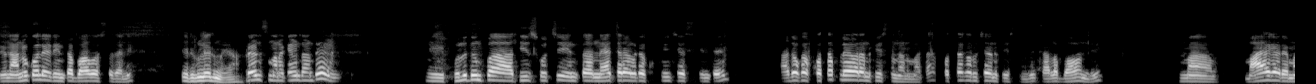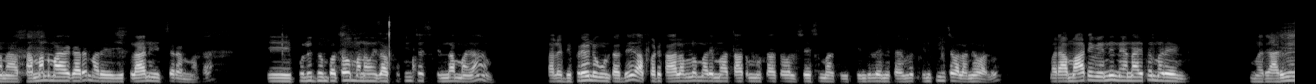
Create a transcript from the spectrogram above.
నేను అనుకోలేదు ఇంత బాగా వస్తుందని. తిరుగులేదు మయ్య ఫ్రెండ్స్ మనకేంటంటే ఈ పులిదుంప తీసుకొచ్చి ఇంత నేచురల్గా కుకింగ్ చేసి తింటే అదొక కొత్త ఫ్లేవర్ అనిపిస్తుంది అనమాట కొత్తగా రుచి అనిపిస్తుంది. చాలా బాగుంది. మా మాయ గారే మన తమ్మన్ మాయ గారే మరి ఈ ప్లాన్ ఇచ్చారనమాట ఈ పులిదుంపతో మనం ఇలా కుకింగ్ చేసి తిందాం మాయ? చాలా డిఫరెంట్గా ఉంటుంది. అప్పటి కాలంలో మరి మా తాత ముత్తాత వాళ్ళు చేసి మాకు తిండి లేని టైంలో తినిపించే వాళ్ళు అనేవాళ్ళు. మరి ఆ మాట విని నేనైతే మరి మరి అడవి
